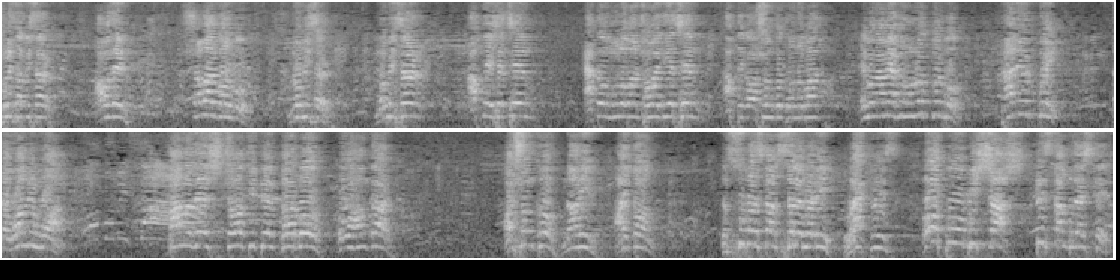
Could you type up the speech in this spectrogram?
police officer আমাদের সবার গর্ব, নবী স্যার নবী স্যার আপনি এসেছেন, এত মূল্যবান সময় দিয়েছেন আপনাকে অসংখ্য ধন্যবাদ। এবং আমি এখন অনুরোধ করব Dhallywood queen the only one Bangladesh চলচ্চিত্রের গর্ব ও অহংকার, অসংখ্য নারীর icon the superstar celebrity actress Apu Biswas please come to the stage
